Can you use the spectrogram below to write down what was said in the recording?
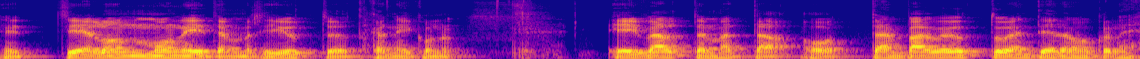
Niin siellä on moni tämmöisiä juttuja, jotka niin ei välttämättä ole tämän päivän juttu, en tiedä onko ne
